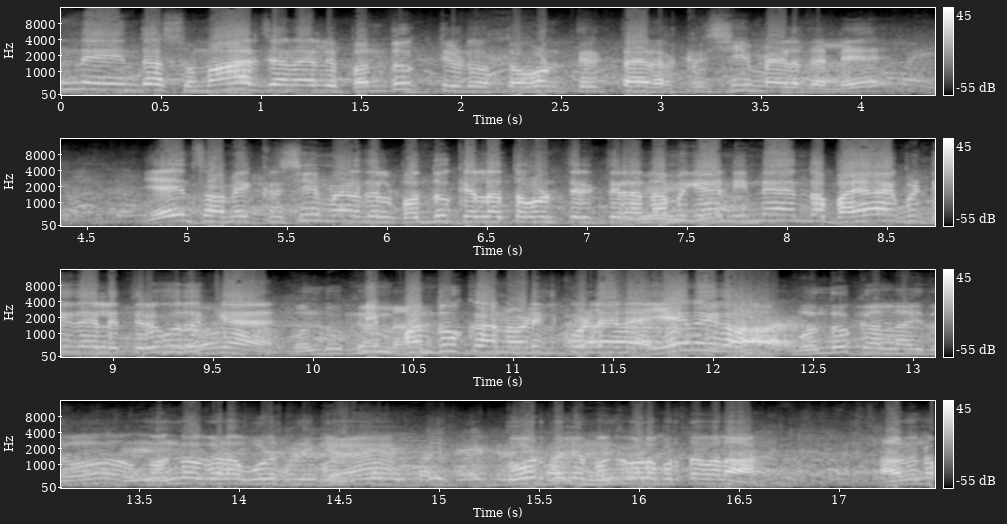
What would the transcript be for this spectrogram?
ನಿನ್ನೆಯಿಂದ ಸುಮಾರು ಜನ ಇಲ್ಲಿ ಬಂದೂಕ್ ತಿಡು ತಗೊಂಡು ತಿರುಗ್ತಾ ಇದಾರೆ ಕೃಷಿ ಮೇಳದಲ್ಲಿ. ಏನ್ ಸ್ವಾಮಿ ಕೃಷಿ ಮೇಳದಲ್ಲಿ ಬಂದೂಕೆಲ್ಲ ತಗೊಂಡು ತಿರುಗ್ತೀರಾ? ನಮಗೆ ನಿನ್ನೆಯಿಂದ ಭಯ ಆಗ್ಬಿಟ್ಟಿದೆ ಇಲ್ಲಿ ತಿರುಗುದಕ್ಕೆ. ನಿಮ್ ಬಂದೂಕ ನೋಡಿದ ಕೂಡಲೇನೆ. ಏನು ಇದು? ಬಂದೂಕಲ್ಲ ಇದು. ಮಂಗಗಳ ಓಡಿಸ್ಲಿಕ್ಕೆ. ತೋಟದಲ್ಲಿ ಮಂಗಗಳು ಬರ್ತಾವಲ್ಲ ಅದನ್ನ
